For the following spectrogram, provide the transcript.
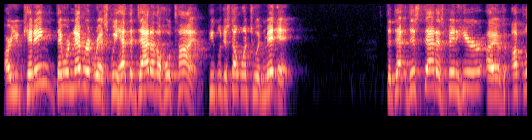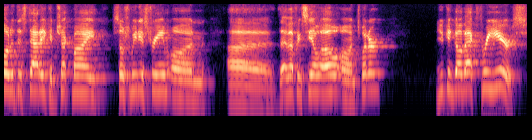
Are you kidding? They were never at risk. We had the data the whole time. People just don't want to admit it. The da- this data has been here. I have uploaded this data. You can check my social media stream on uh, the MFing COO on Twitter. You can go back three years.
